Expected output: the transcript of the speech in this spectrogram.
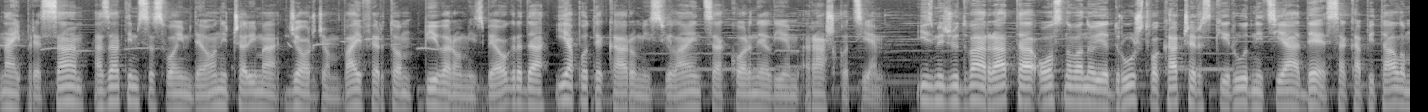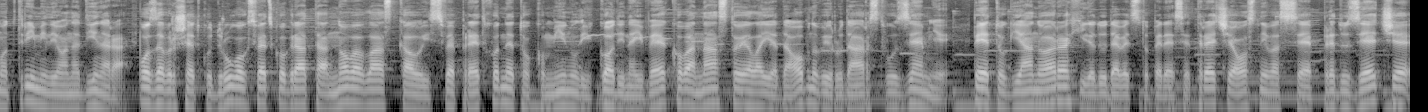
Najpre sam, a zatim sa svojim deoničarima Đorđom Vajfertom, pivarom iz Beograda i apotekarom iz Svilajnca Kornelijem Raškocijem. Između dva rata osnovano je društvo Kačerski rudnici AD sa kapitalom od 3 miliona dinara. Po završetku drugog svetskog rata, nova vlast, kao i sve prethodne tokom minulih godina i vekova, nastojala je da obnovi rudarstvo u zemlji. 5. januara 1953. osniva se preduzeće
